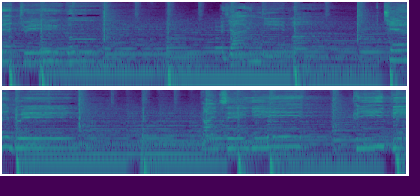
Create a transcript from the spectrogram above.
တဲ့လက်တွေကိုအရိုင်းမြေမှာအချမ်းတွေကိုင်းစေရင်ခီးပြ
